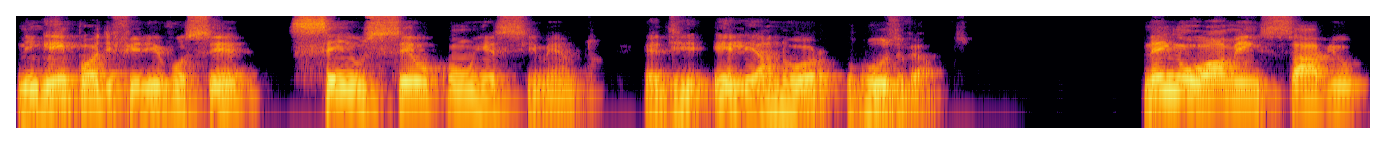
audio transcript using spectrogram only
Ninguém pode ferir você sem o seu conhecimento. É de Eleanor Roosevelt. Nem o homem sábio,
